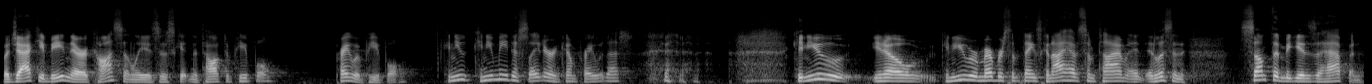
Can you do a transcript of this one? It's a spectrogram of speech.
but Jackie being there constantly is just getting to talk to people, pray with people. Can you, can you meet us later and come pray with us? can you, you know, can you remember some things? Can I have some time? And, and listen, something begins to happen.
